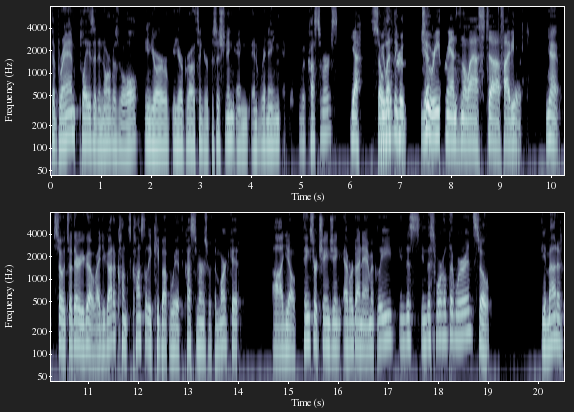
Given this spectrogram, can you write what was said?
The brand plays an enormous role in your in your growth and your positioning and, and winning and working with customers. Yeah. So we went through two yeah. rebrands in the last uh, five years. Yeah. So so there you go. Right. You got to con- constantly keep up with customers, with the market. Uh, you know, things are changing ever dynamically in this in this world that we're in. So the amount of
